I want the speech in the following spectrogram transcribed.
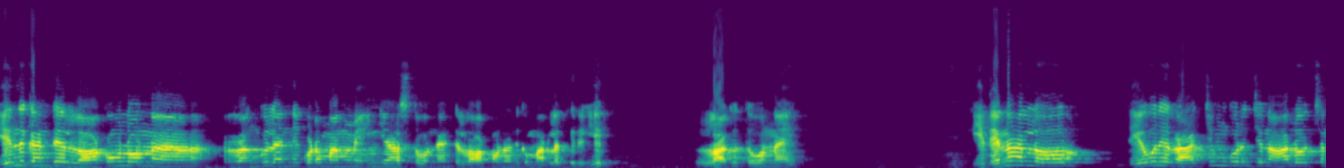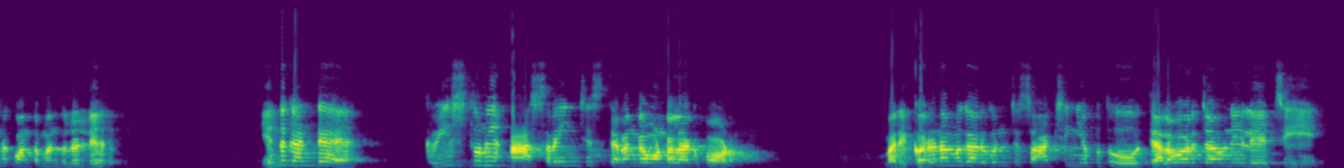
ఎందుకంటే లోకంలో ఉన్న రంగులన్నీ కూడా మనల్ని ఏం చేస్తూ ఉన్నాయంటే లోకంలోనికి మరల తిరిగి లాగుతూ ఉన్నాయి. ఈ దినాల్లో దేవుని రాజ్యం గురించిన ఆలోచన కొంతమందిలో లేదు. ఎందుకంటే క్రీస్తుని ఆశ్రయించి స్థిరంగా ఉండలేకపోవడం. మరి కరుణమ్మ గారి గురించి సాక్ష్యం చెబుతూ తెల్లవారుజామునే లేచి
